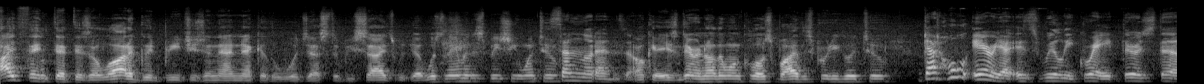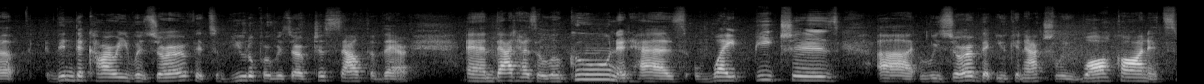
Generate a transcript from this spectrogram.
I think that there's a lot of good beaches in that neck of the woods, Eszter, besides, uh, what's the name of this beach you went to? San Lorenzo. Okay, isn't there another one close by that's pretty good too? That whole area is really great. There's the Vendicari Reserve. It's a beautiful reserve just south of there. And that has a lagoon. It has white beaches, uh, reserve that you can actually walk on. It's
